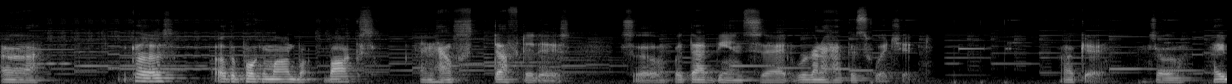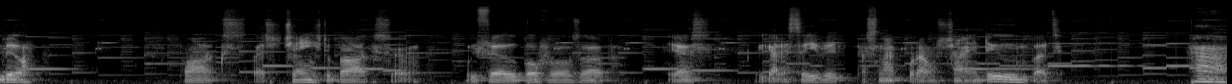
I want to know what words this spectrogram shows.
uh, because of the Pokemon bo box and how stuffed it is. So, with that being said, we're gonna have to switch it. Okay, so, hey Bill. Box, let's change the box. So, we filled both rows up. Yes, we gotta save it. That's not what I was trying to do, but...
